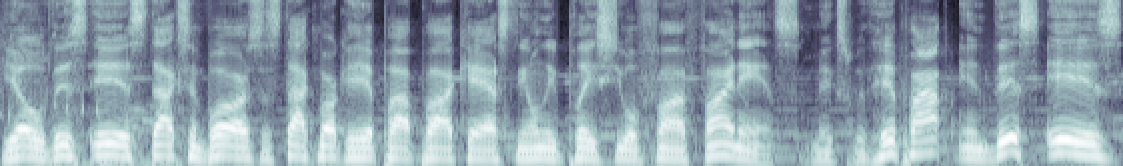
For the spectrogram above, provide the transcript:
Yo, this is Stocks and Bars, the Stock Market Hip Hop Podcast, the only place you will find finance mixed with hip hop. And this is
